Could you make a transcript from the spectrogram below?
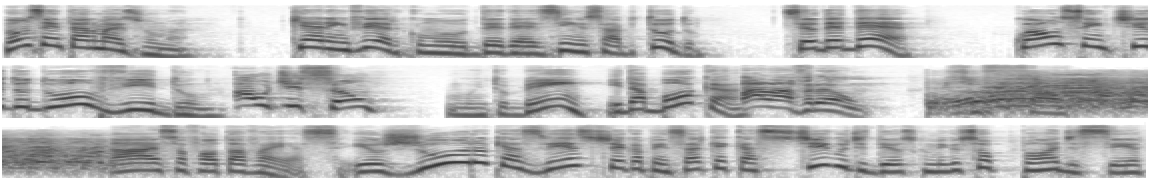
Vamos tentar mais uma. Querem ver como o Dedezinho sabe tudo? Seu Dedé, qual o sentido do ouvido? Audição. Muito bem. E da boca? Palavrão. Ah, só faltava essa. Eu juro que às vezes chego a pensar que é castigo de Deus comigo. Só pode ser.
